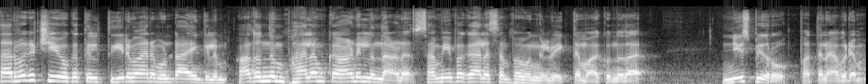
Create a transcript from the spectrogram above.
സർവകക്ഷി യോഗത്തിൽ തീരുമാനമുണ്ടായെങ്കിലും അതൊന്നും ഫലം കാണില്ലെന്നാണ് സമീപകാല സംഭവങ്ങൾ വ്യക്തമാക്കുന്നത്. News bureau Pathanapuram.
